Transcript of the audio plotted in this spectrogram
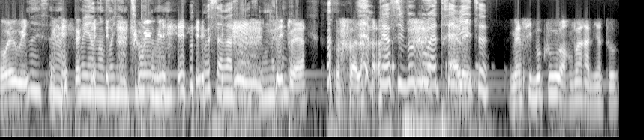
Oui, oui. Ouais, ça va. Vous pourriez en envoyer un petit peu oui, oui. Ouais, ça va, ça va, c'est on clair. voilà. Merci beaucoup, à très Allez. vite. Merci beaucoup. Au revoir, à bientôt.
